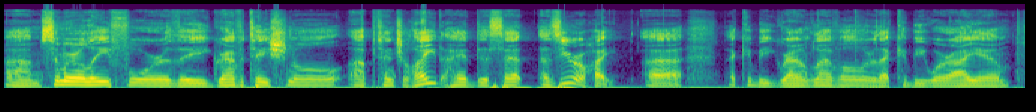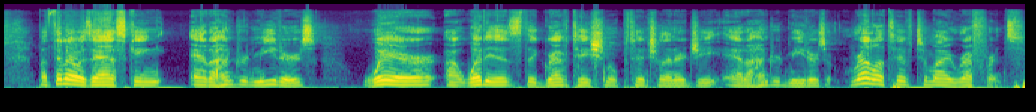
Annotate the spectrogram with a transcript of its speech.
Um, similarly, for the gravitational uh, potential height, I had to set a zero height. Uh, that could be ground level or that could be where I am. But then I was asking at 100 meters, where, uh, what is the gravitational potential energy at 100 meters relative to my reference?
